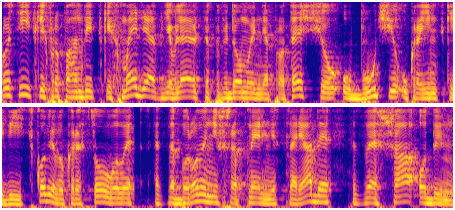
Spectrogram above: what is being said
Російських пропагандистських медіа з'являються повідомлення про те, що у Бучі українські військові використовували заборонені шрапнельні снаряди ЗШ-1.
